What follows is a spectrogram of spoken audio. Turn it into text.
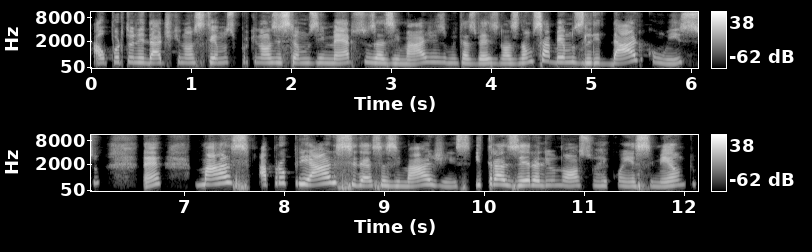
a oportunidade que nós temos, porque nós estamos imersos às imagens, muitas vezes nós não sabemos lidar com isso, né? Mas apropriar-se dessas imagens e trazer ali o nosso reconhecimento,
